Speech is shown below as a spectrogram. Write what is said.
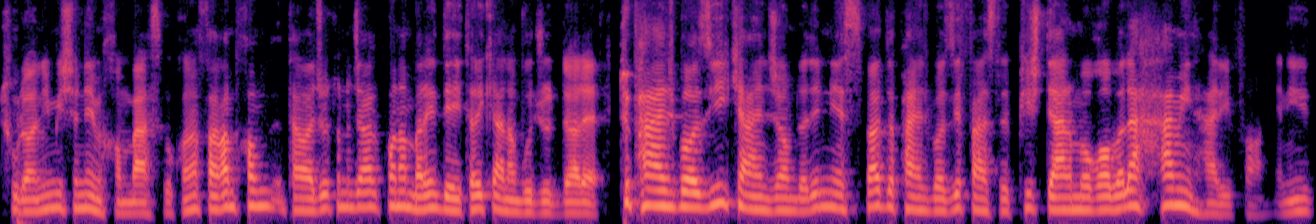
طولانی میشه نمی‌خوام بحث بکنم. فقط می‌خوام توجهتون رو جلب کنم برای data یی که الان وجود داره. تو پنج بازی که انجام دادیم نسبت به پنج بازی فصل پیش در مقابل همین حریفان. یعنی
